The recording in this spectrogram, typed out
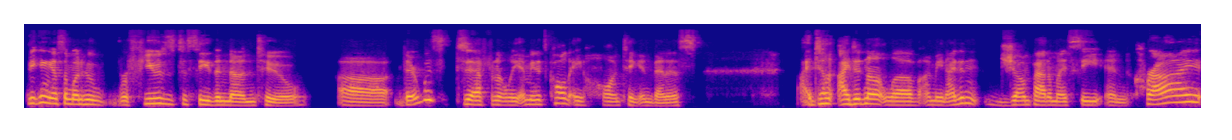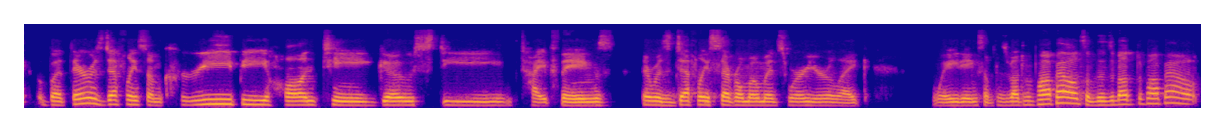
speaking as someone who refuses to see the nun 2, uh, there was definitely, I mean, it's called a haunting in Venice. I don't I did not love. I mean, I didn't jump out of my seat and cry, but there was definitely some creepy, haunty, ghosty type things. There was definitely several moments where you're like waiting, something's about to pop out, something's about to pop out.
